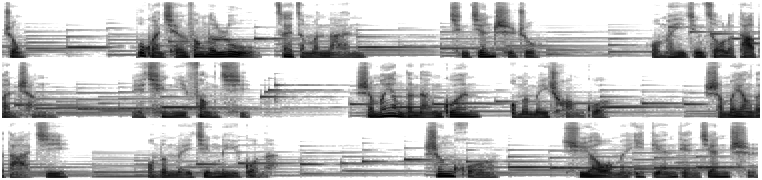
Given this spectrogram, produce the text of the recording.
重。不管前方的路再怎么难，请坚持住。我们已经走了大半程，别轻易放弃。什么样的难关我们没闯过？什么样的打击我们没经历过呢？生活需要我们一点点坚持。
